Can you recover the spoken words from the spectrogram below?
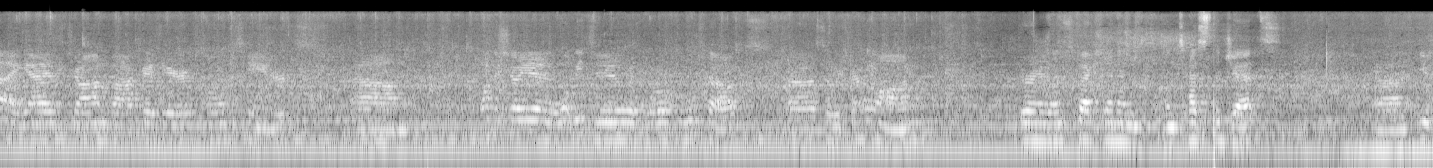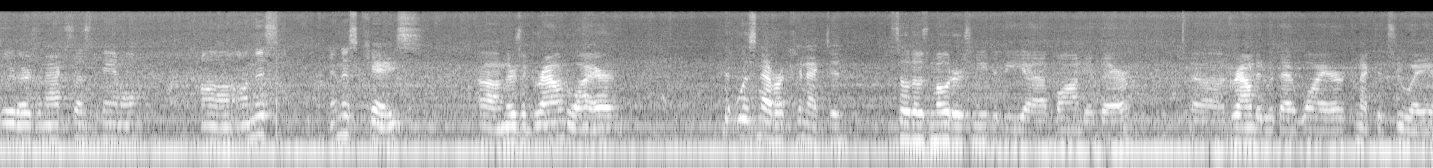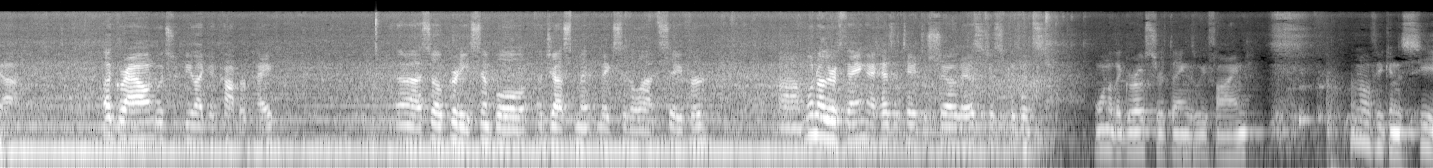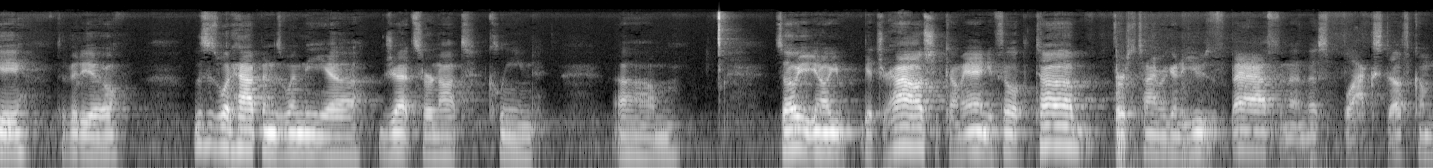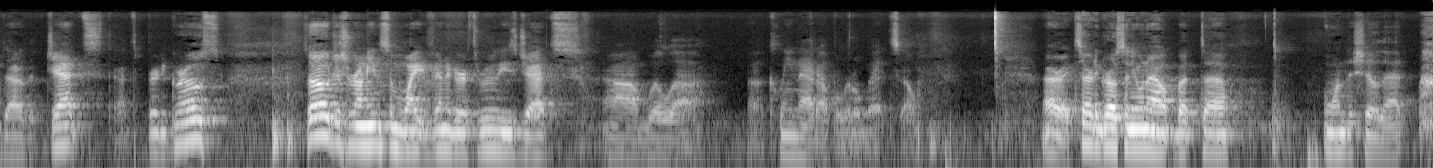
Hi guys, John Vaca here Home Standards. Um, want to show you what we do with Whirlpool tubs. Uh, so we turn them on during an inspection and, and test the jets. Uh, usually there's an access panel. Uh, on this, in this case, um, there's a ground wire that was never connected, so those motors need to be uh, bonded there, uh, grounded with that wire, connected to a uh, a ground, which would be like a copper pipe. Uh, so a pretty simple adjustment makes it a lot safer. Um, one other thing, I hesitate to show this just because it's one of the grosser things we find. I don't know if you can see the video. This is what happens when the uh, jets are not cleaned. Um, so you, you know you get your house, you come in, you fill up the tub. First time you're going to use the bath, and then this black stuff comes out of the jets. That's pretty gross. So just running some white vinegar through these jets um, will uh, uh, clean that up a little bit. So, all right, sorry to gross anyone out, but uh, I wanted to show that.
